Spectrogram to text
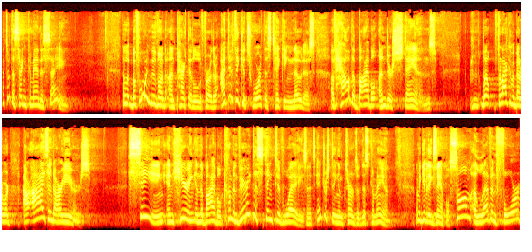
That's what the second command is saying. Now, look, before we move on to unpack that a little further, I do think it's worth us taking notice of how the Bible understands, well, for lack of a better word, our eyes and our ears. Seeing and hearing in the Bible come in very distinctive ways, and it's interesting in terms of this command. Let me give you an example. Psalm 11:4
